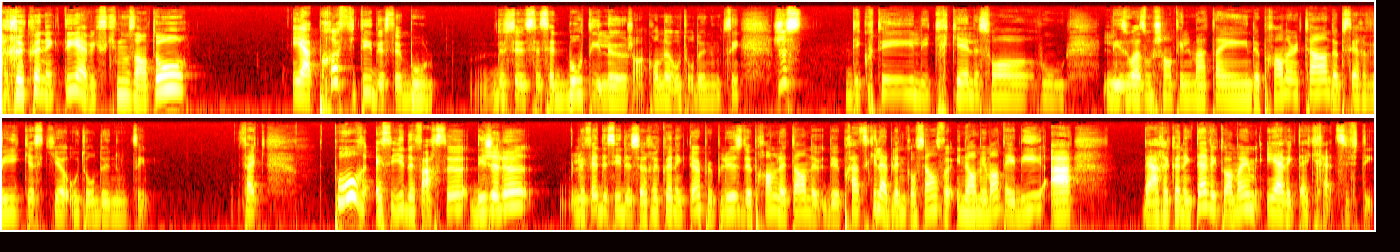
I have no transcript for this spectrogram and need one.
à reconnecter avec ce qui nous entoure et à profiter de ce beau de cette beauté-là, genre, qu'on a autour de nous, tu sais. Juste d'écouter les criquets le soir ou les oiseaux chanter le matin, de prendre un temps d'observer qu'est-ce qu'il y a autour de nous, tu sais. Fait que pour essayer de faire ça, déjà là, le fait d'essayer de se reconnecter un peu plus, de prendre le temps de, de pratiquer la pleine conscience va énormément t'aider à, ben, à reconnecter avec toi-même et avec ta créativité.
